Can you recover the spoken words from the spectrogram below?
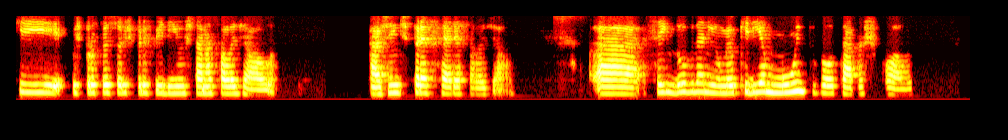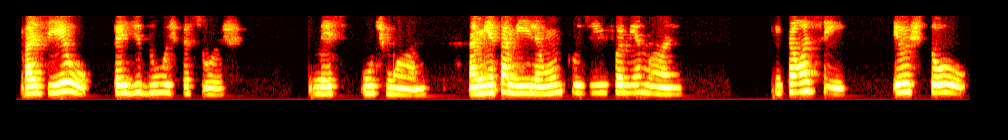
que os professores preferiam estar na sala de aula. A gente prefere a sala de aula. Ah, sem dúvida nenhuma, eu queria muito voltar para a escola, mas eu perdi duas pessoas nesse último ano na minha família, um inclusive foi minha mãe. Então, assim, eu estou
